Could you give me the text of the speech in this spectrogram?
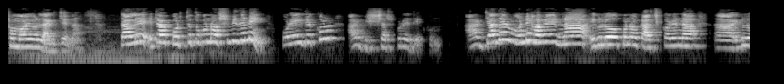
সময়ও লাগছে না। তাহলে এটা করতে তো কোনো অসুবিধা নেই, করেই দেখুন আর বিশ্বাস করে দেখুন। আর যাদের মনে হবে না, এগুলো কোনো কাজ করে না এগুলো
